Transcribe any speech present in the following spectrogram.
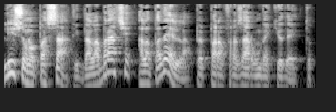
Lì sono passati dalla brace alla padella, per parafrasare un vecchio detto.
